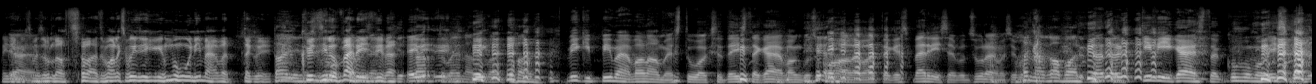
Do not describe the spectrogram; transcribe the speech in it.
Ma ei tea, miks ma sulle otsa vaatan, ma oleks võinud mingi muu nime võtta, kui, kui sinu päris nime. Mingi pime vanamees tuuakse teiste käevangus kohale, vaata, kes väriseb, on suremas juba. anna ka paar. tal on kivi käes, ta, kuhu ma viskan.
